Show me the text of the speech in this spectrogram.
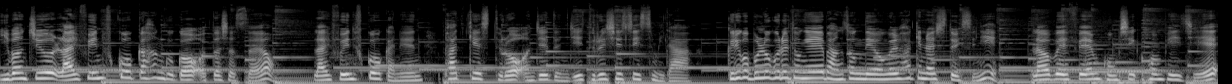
이번 주 Life in Fukuoka 한국어 어떠셨어요? Life in Fukuoka는 팟캐스트로 언제든지 들으실 수 있습니다. 그리고 블로그를 통해 방송 내용을 확인할 수도 있으니 LOVE FM 공식 홈페이지에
